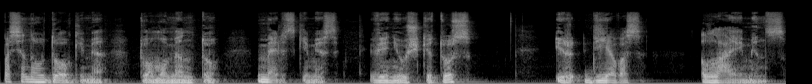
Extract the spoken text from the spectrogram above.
Pasinaudokime tuo momentu, melskimės vieni už kitus ir Dievas laimins.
